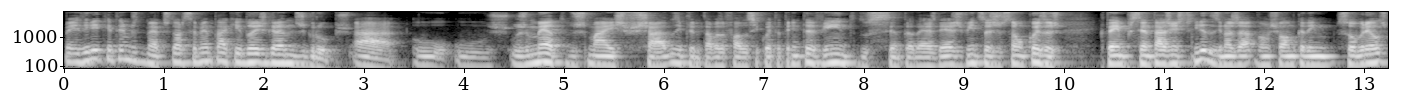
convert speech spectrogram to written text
Bem, eu diria que em termos de métodos de orçamento há aqui dois grandes grupos. Há o, os, os, métodos mais fechados, e por exemplo estavas a falar do 50-30-20, do 60-10-10-20, ou seja, são coisas que têm percentagens definidas e nós já vamos falar um bocadinho sobre eles,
